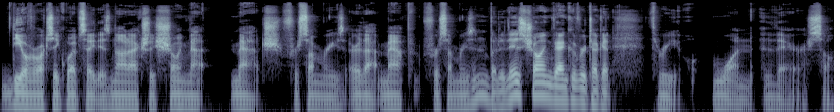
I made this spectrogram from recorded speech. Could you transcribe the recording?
the Overwatch League website is not actually showing that match for some reason, or that map for some reason, but it is showing Vancouver took it 3 1 there. So,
